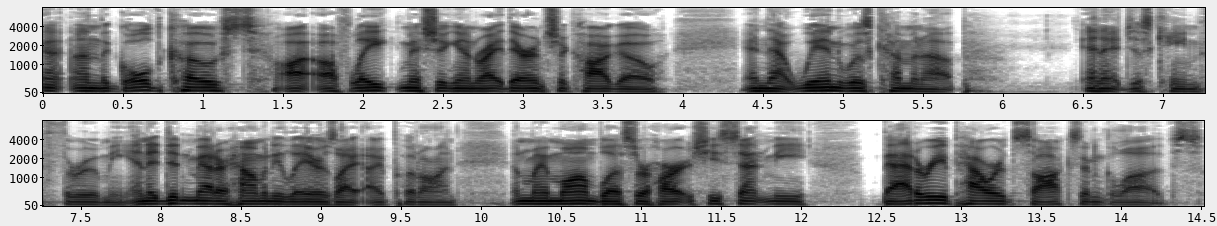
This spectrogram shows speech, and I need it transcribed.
uh, on the Gold Coast off Lake Michigan, right there in Chicago, and that wind was coming up, and it just came through me, and it didn't matter how many layers I, I put on. And my mom, bless her heart, she sent me battery powered socks and gloves.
